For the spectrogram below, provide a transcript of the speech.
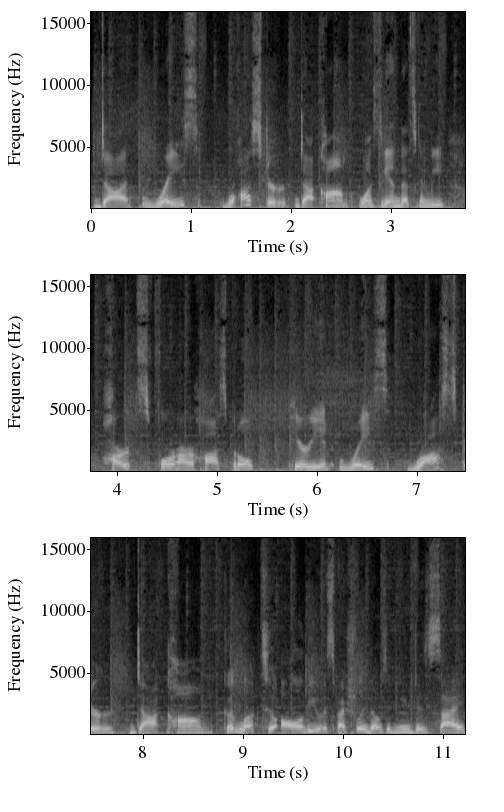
raceroster.com. Once again, that's going to be hearts for our hospital period raceroster.com. Good luck to all of you, especially those of you who decide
